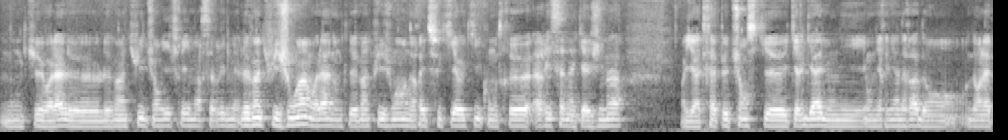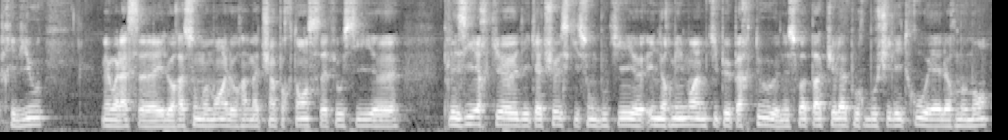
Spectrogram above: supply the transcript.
Donc voilà, le, 28 janvier, février, mars, avril. Le 28 juin, voilà, donc le 28 juin, on aura Itsuki Aoki contre Arisa Nakajima il y a très peu de chances qu'elle gagne, on y, reviendra dans, la preview. Mais voilà, ça, elle aura son moment, elle aura un match important. Ça fait aussi euh, plaisir que des catcheuses qui sont bookées euh, énormément un petit peu partout euh, ne soient pas que là pour boucher les trous et à leur moment.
